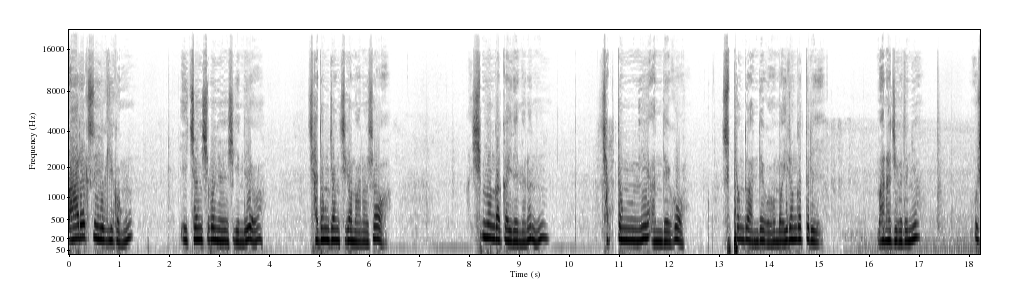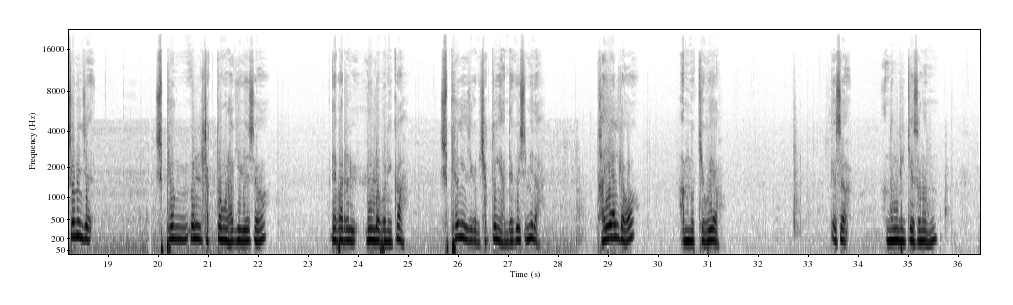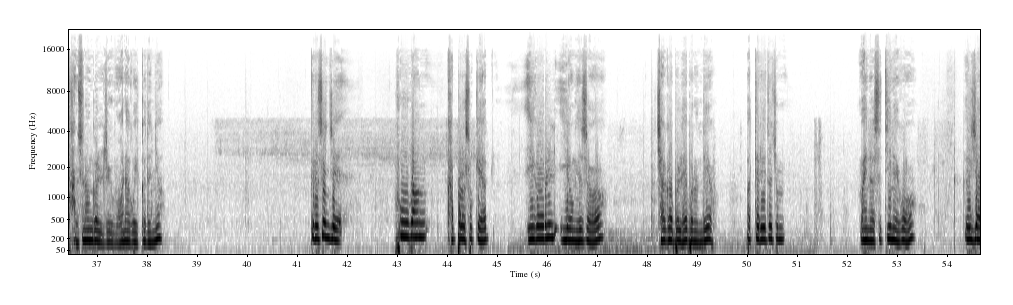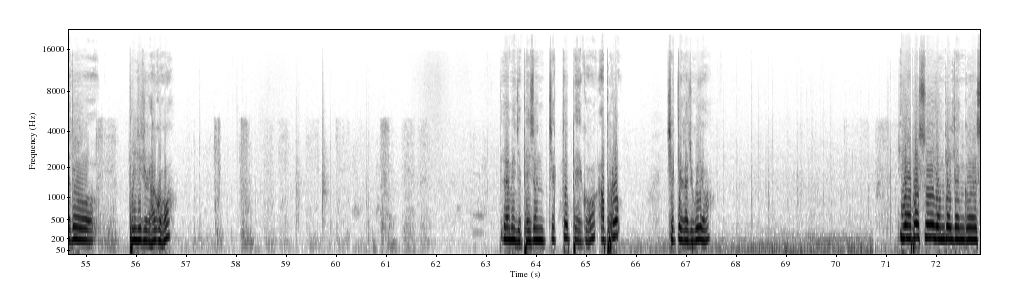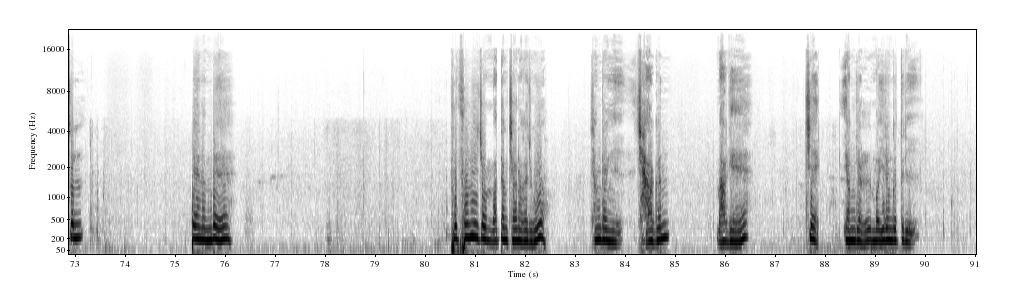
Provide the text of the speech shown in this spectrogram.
RX620 2015년식인데요. 자동 장치가 많아서 10년 가까이 되면은 작동이 안 되고 수평도 안 되고 뭐 이런 것들이 많아지거든요. 우선은 이제 수평을 작동을 하기 위해서 레버를 눌러 보니까 수평이 지금 작동이 안 되고 있습니다. 다이얼도 안 먹히고요. 그래서 농민께서는 단순한 걸 지금 원하고 있거든요. 그래서 이제 후방 카플러 소켓 이거를 이용해서 작업을 해보는데요. 배터리도 좀 마이너스 띠내고 의자도 분리를 하고 그 다음에 이제 배선잭도 빼고 앞으로 제껴가지고요. 이어버스 연결된 것을 빼는데 부품이 좀 마땅치 않아 가지고요. 상당히 작은 마개, 잭, 연결 뭐 이런 것들이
